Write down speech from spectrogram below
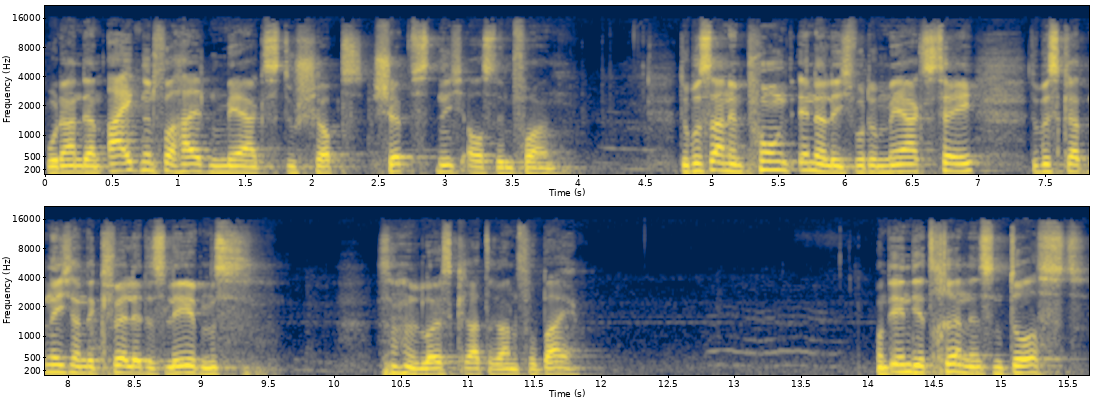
wo du an deinem eigenen Verhalten merkst, du schöpfst, schöpfst nicht aus dem Vollen. Du bist an einem Punkt innerlich, wo du merkst, hey, du bist gerade nicht an der Quelle des Lebens, sondern du läufst gerade dran vorbei. Und in dir drin ist ein Durst,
